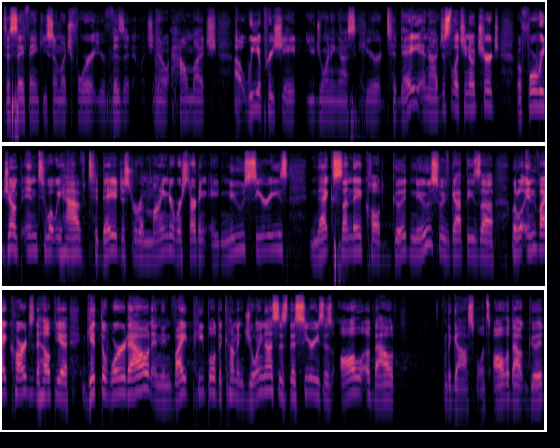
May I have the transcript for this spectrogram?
to say thank you so much for your visit and let you know how how much uh, we appreciate you joining us here today. And uh, just to let you know, church, before we jump into what we have today, just a reminder we're starting a new series next Sunday called Good News. So we've got these uh, little invite cards to help you get the word out and invite people to come and join us as this series is all about the gospel. It's all about good,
